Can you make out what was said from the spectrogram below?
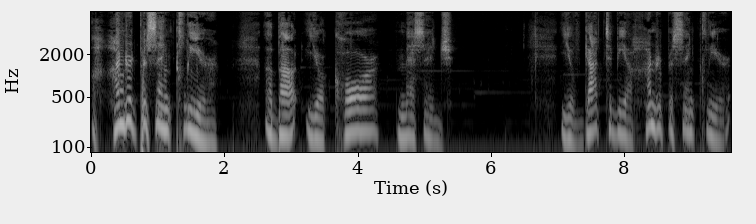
100% clear about your core message. You've got to be 100% clear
